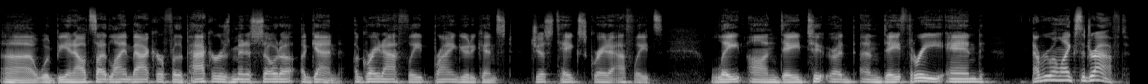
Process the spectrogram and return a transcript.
uh, would be an outside linebacker for the Packers, Minnesota. Again, a great athlete. Brian Gutekunst just takes great athletes late on day two, uh, on day three, and everyone likes the draft.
